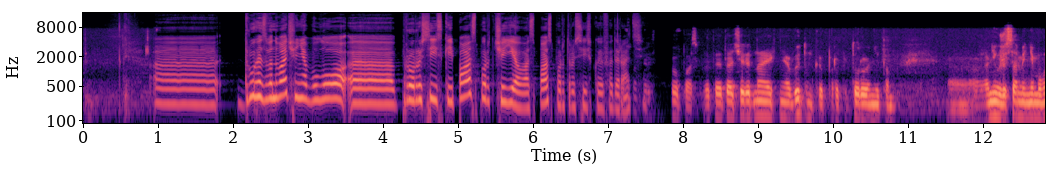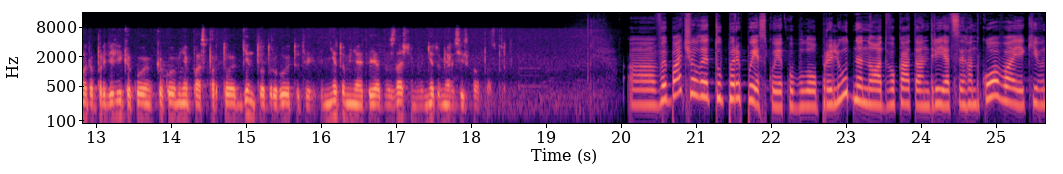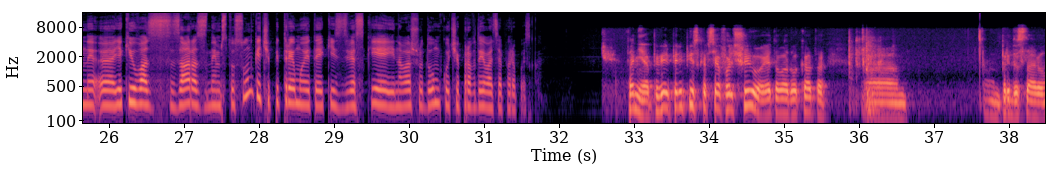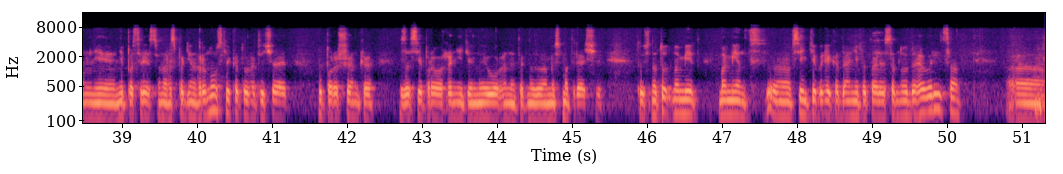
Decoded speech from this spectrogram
Е, друге звинувачення було е, про російський паспорт. Чи є у вас паспорт Російської Федерації? Его паспорт. Это очередная их выдумка, про которую они там э, они уже сами не могут определить, какой, какой у меня паспорт. То один, то другой, то третий. Нет у меня, это я однозначно говорю, нет у меня российского паспорта. Е, Ви бачили ту переписку, яку було оприлюднено адвоката Андрія Циганкова, які вони, е, які у вас зараз з ним стосунки? Чи підтримуєте якісь зв'язки? І на вашу думку, чи правдива ця переписка? Да не, пе- переписка вся фальшивая. Этого адвоката э, предоставил мне непосредственно господин Грановский, который отвечает у Порошенко за все правоохранительные органы, так называемые смотрящие. То есть на тот момент, момент э, в сентябре, когда они пытались со мной договориться, э,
